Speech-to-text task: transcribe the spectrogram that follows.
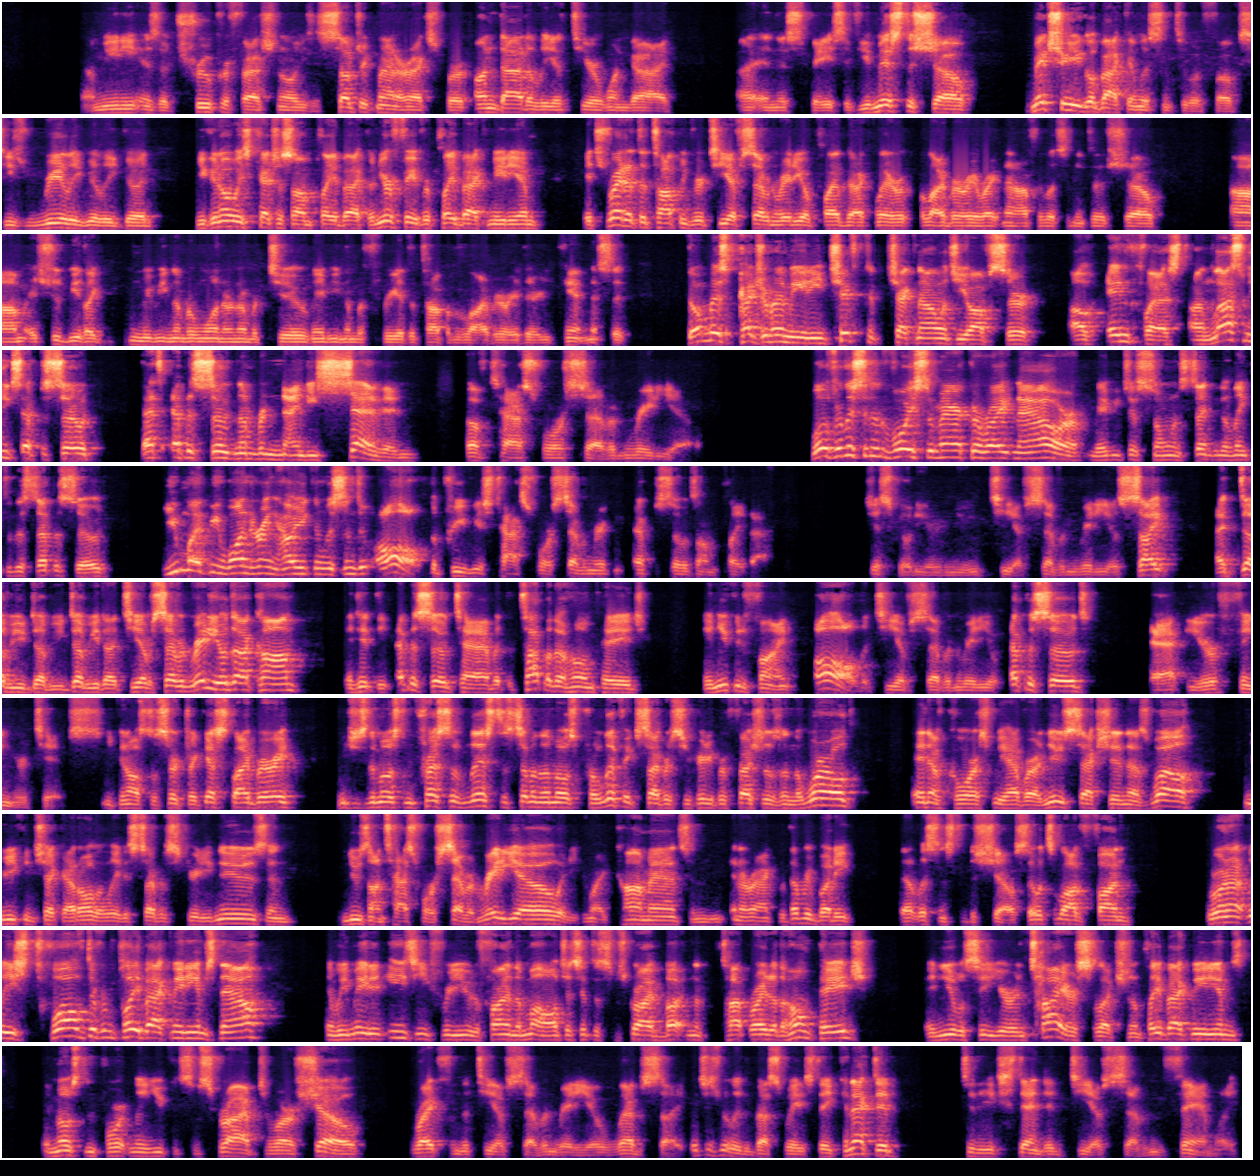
Amini is a true professional. He's a subject matter expert, undoubtedly a tier one guy uh, in this space. If you missed the show, make sure you go back and listen to it, folks. He's really, really good. You can always catch us on playback on your favorite playback medium. It's right at the top of your TF7 radio playback library right now if you're listening to the show. Um, it should be like maybe number one or number two, maybe number three at the top of the library there. You can't miss it. Don't miss Pedram Amini, Chief Technology Officer of InQuest, on last week's episode. That's episode number 97 of Task Force 7 Radio. Well, if you're listening to Voice America right now, or maybe just someone sent you the link to this episode, you might be wondering how you can listen to all the previous Task Force 7 episodes on playback. Just go to your new TF7 radio site at www.tf7radio.com and hit the episode tab at the top of the homepage, and you can find all the TF7 radio episodes at your fingertips. You can also search our guest library, which is the most impressive list of some of the most prolific cybersecurity professionals in the world and of course, we have our news section as well, where you can check out all the latest cybersecurity news and news on Task Force 7 Radio, and you can write comments and interact with everybody that listens to the show. So it's a lot of fun. We're on at least 12 different playback mediums now, and we made it easy for you to find them all. Just hit the subscribe button at the top right of the homepage, and you will see your entire selection of playback mediums. And most importantly, you can subscribe to our show right from the TF7 radio website, which is really the best way to stay connected to the extended TF7 family.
